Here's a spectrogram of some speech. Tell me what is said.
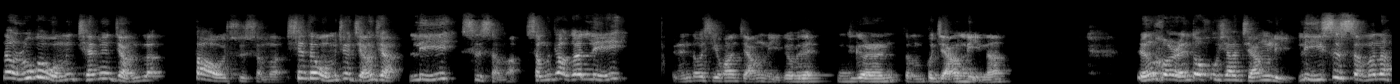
那如果我们前面讲了道是什么，现在我们就讲讲理是什么。什么叫做理？人都喜欢讲理，对不对？你这个人怎么不讲理呢？人和人都互相讲理，理是什么呢？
